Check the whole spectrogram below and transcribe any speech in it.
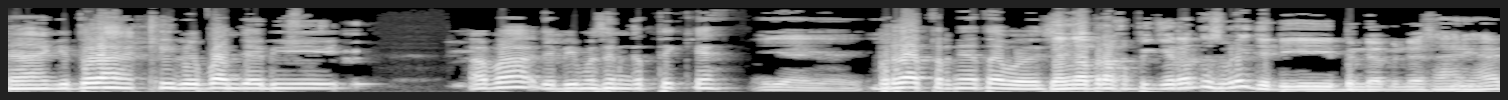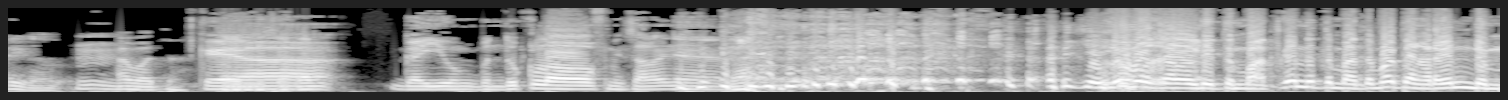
Ya gitulah kehidupan jadi apa jadi mesin ketik ya. Iya iya. iya. Berat ternyata bos. Yang nggak pernah kepikiran tuh sebenarnya jadi benda-benda sehari-hari tau. Hmm. Apa tuh? Kayak gayung bentuk love misalnya. Iya lu bakal ditempatkan di tempat-tempat yang random.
